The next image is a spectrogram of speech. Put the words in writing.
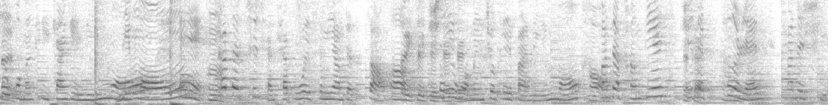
那我们可以加一点柠檬。柠檬。哎嗯，它在吃起来才不会这么样的燥啊。对对所以我们就可以把柠檬哦放在旁边，这个随着客人他的喜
